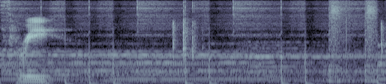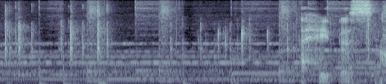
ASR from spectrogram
Three. I hate this.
